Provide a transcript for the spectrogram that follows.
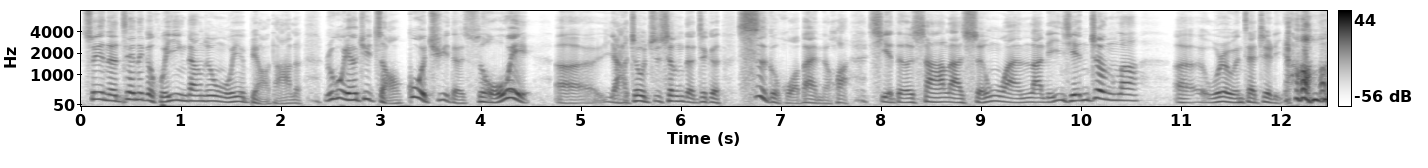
所以呢，在那个回应当中，我也表达了，如果要去找过去的所谓。呃，亚洲之声的这个四个伙伴的话，谢德沙啦、沈婉啦、林贤正啦，呃，吴瑞文在这里，哈 哈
